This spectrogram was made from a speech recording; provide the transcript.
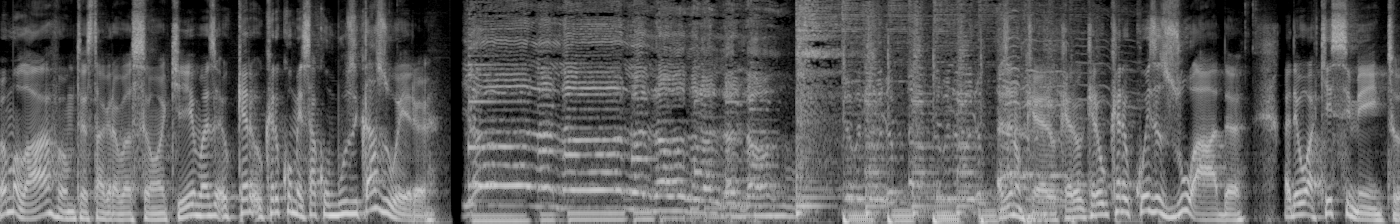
Vamos lá, vamos testar a gravação aqui, mas eu quero, eu quero começar com música zoeira. Mas eu não quero, eu quero, eu quero, eu quero coisa zoada. Cadê o aquecimento?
